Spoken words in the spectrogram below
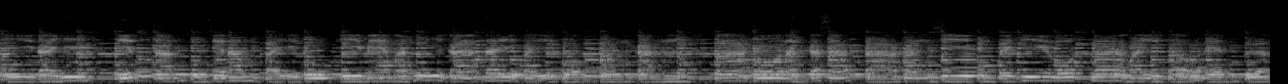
ทีใด ขี่รถมาไม่เฝ้าเล่นเปลือง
